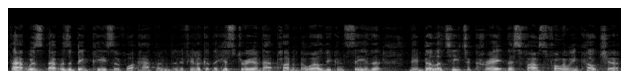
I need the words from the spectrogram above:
That was, that was a big piece of what happened. And if you look at the history of that part of the world, you can see that the ability to create this fast following culture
